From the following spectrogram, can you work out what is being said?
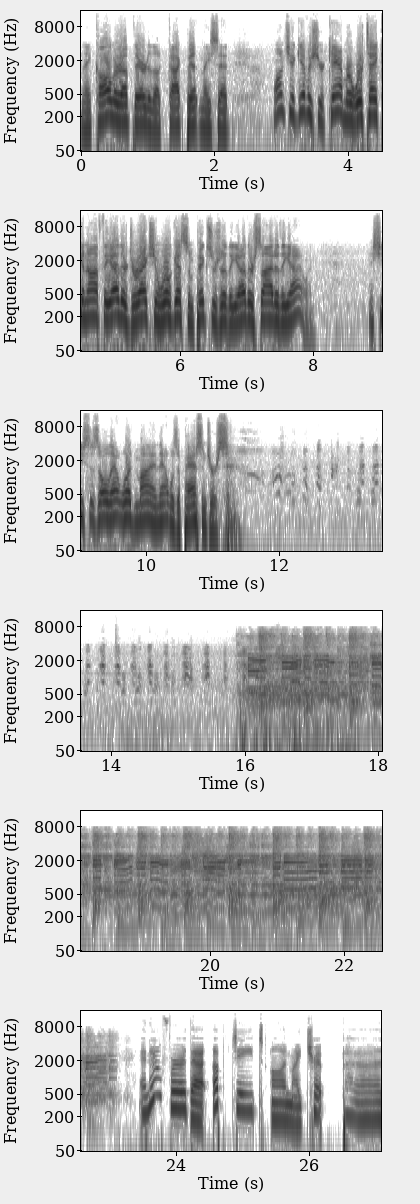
And they called her up there to the cockpit and they said, Why don't you give us your camera? We're taking off the other direction. We'll get some pictures of the other side of the island. And she says, Oh, that wasn't mine. That was a passenger's. And now for that update on my trip uh,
